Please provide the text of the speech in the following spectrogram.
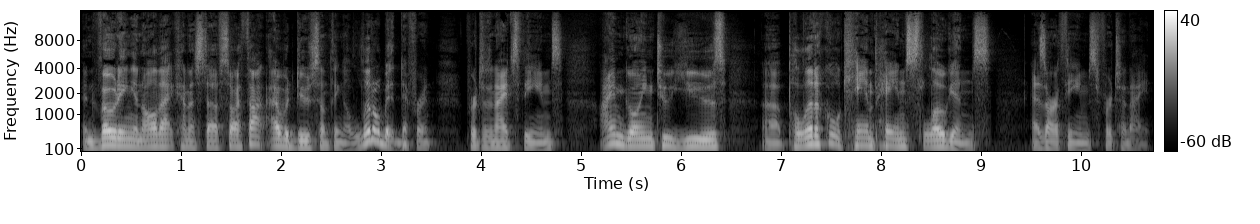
and voting and all that kind of stuff. So I thought I would do something a little bit different for tonight's themes. I am going to use uh, political campaign slogans as our themes for tonight,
